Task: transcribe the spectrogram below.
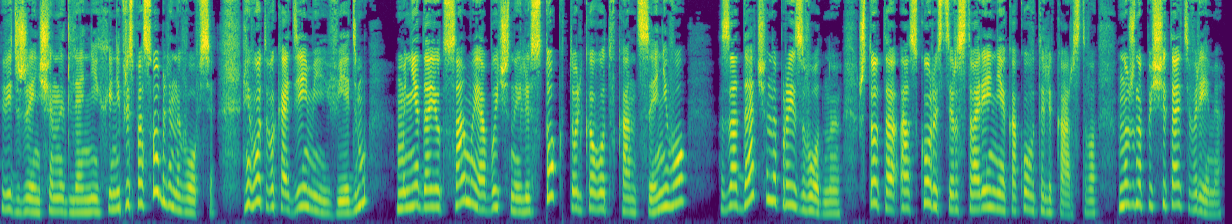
ведь женщины для них и не приспособлены вовсе. И вот в Академии ведьм мне дают самый обычный листок, только вот в конце него задача на производную, что-то о скорости растворения какого-то лекарства. Нужно посчитать время.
